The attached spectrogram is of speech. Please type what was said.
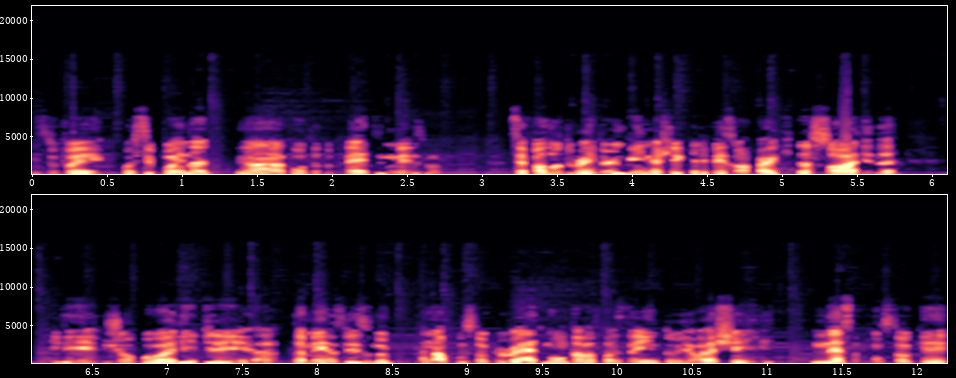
Isso foi, se põe na, na conta do Pet mesmo. Você falou do Raven Green, achei que ele fez uma partida sólida. Ele jogou ali de também às vezes no, na função que o Redmond estava fazendo e eu achei nessa função que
